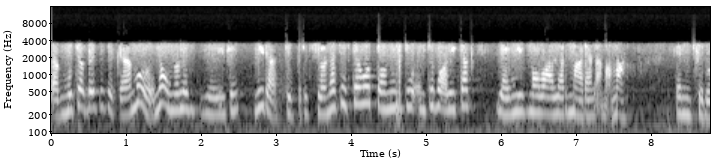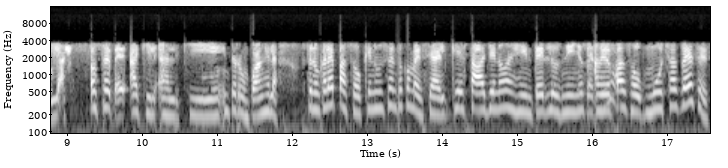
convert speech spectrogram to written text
ah, muchas veces se queda mudo, no, uno le, le dice, mira, tú presionas este botón en tu, en tu tag y ahí mismo va a alarmar a la mamá en el celular. Usted, eh, aquí, aquí interrumpo, Ángela. ¿Usted nunca le pasó que en un centro comercial que estaba lleno de gente, los niños, a mí me pasó muchas veces?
